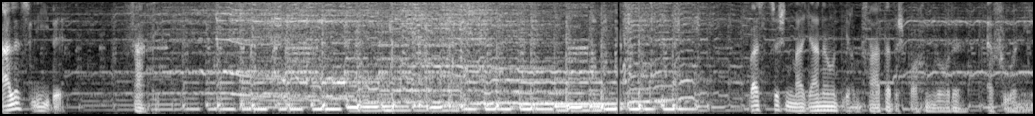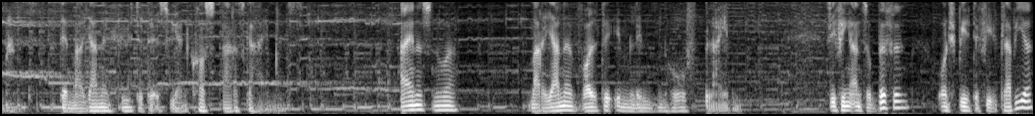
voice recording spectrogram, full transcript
Alles Liebe, Vati. Was zwischen Marianne und ihrem Vater besprochen wurde, erfuhr niemand, denn Marianne hütete es wie ein kostbares Geheimnis. Eines nur, Marianne wollte im Lindenhof bleiben. Sie fing an zu büffeln und spielte viel Klavier,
